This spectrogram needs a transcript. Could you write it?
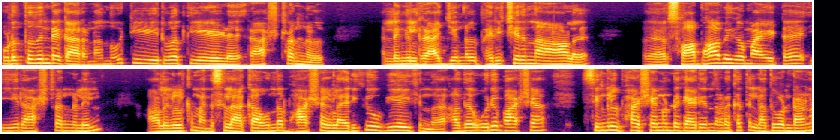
കൊടുത്തതിന്റെ കാരണം നൂറ്റി ഇരുപത്തിയേഴ് രാഷ്ട്രങ്ങൾ അല്ലെങ്കിൽ രാജ്യങ്ങൾ ഭരിച്ചിരുന്ന ആൾ സ്വാഭാവികമായിട്ട് ഈ രാഷ്ട്രങ്ങളിൽ ആളുകൾക്ക് മനസ്സിലാക്കാവുന്ന ഭാഷകളായിരിക്കും ഉപയോഗിക്കുന്നത്. അത് ഒരു ഭാഷ സിംഗിൾ ഭാഷയും കൊണ്ട് കാര്യം നടക്കത്തില്ല. അതുകൊണ്ടാണ്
